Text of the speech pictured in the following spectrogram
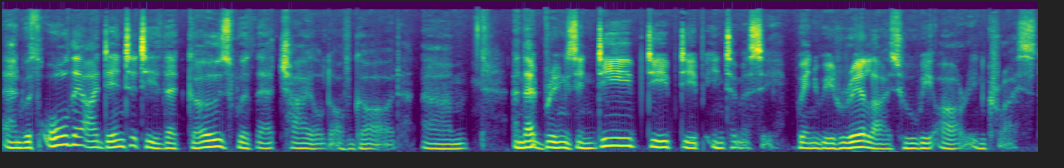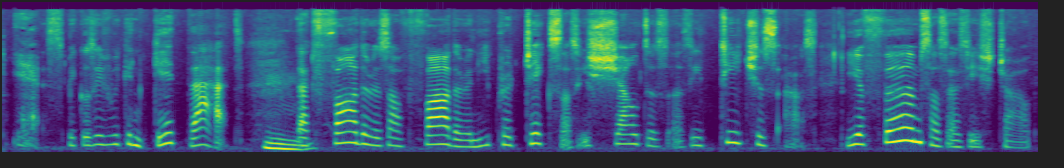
and with all the identity that goes with that child of God. Um, and that brings in deep, deep, deep intimacy when we realize who we are in Christ. Yes, because if we can get that, that Father is our Father and He protects us, He shelters us, He teaches us, He affirms us as His child,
